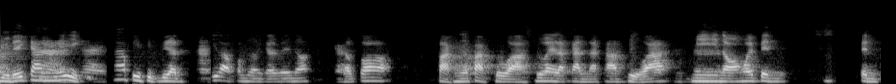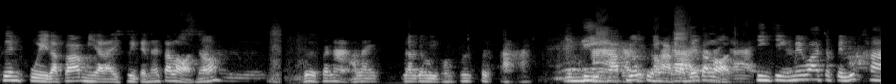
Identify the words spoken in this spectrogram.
อยู่ด้วยกันในอีกใช่ห้าปีสิบเดือนใช่ที่เราคำนวณกันไว้เนาะครับแล้วก็ ฝากเนื้อฝากตัวด้วยละกันนะครับ ถือว่ามีน้องไว้เป็นเป็นเพื่อนคุยแล้วก็มีอะไรคุยกันได้ตลอดเนาะเกิดปัญหาอะไรเราจะมีคนปรึกษายินดีครับอ่ายกหูหากันได้ตลอดได้จริง ๆ ไม่ว่าจะเป็นลูกค้า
